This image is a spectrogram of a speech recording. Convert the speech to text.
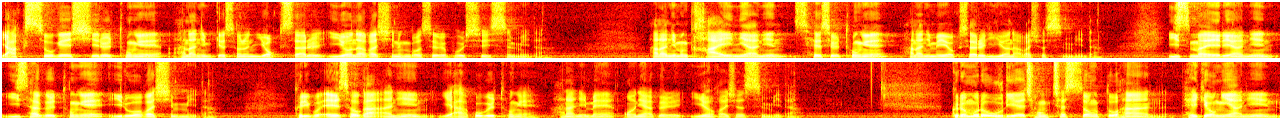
약속의 씨를 통해 하나님께서는 역사를 이어나가시는 것을 볼 수 있습니다. 하나님은 가인이 아닌 셋을 통해 하나님의 역사를 이어나가셨습니다. 이스마엘이 아닌 이삭을 통해 이루어 가십니다. 그리고 에서가 아닌 야곱을 통해 하나님의 언약을 이어가셨습니다. 그러므로 우리의 정체성 또한 배경이 아닌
